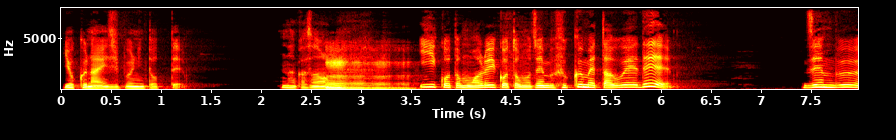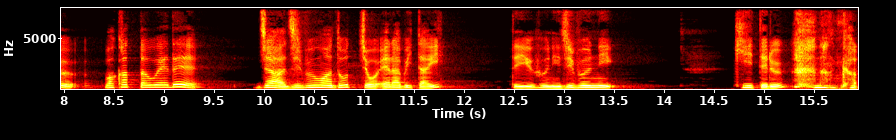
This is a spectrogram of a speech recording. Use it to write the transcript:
良くない？自分にとって。なんかその、うんうんうんいいことも悪いことも全部含めた上で、全部分かった上で、じゃあ自分はどっちを選びたい？っていうふうに自分に聞いてる？なんか。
